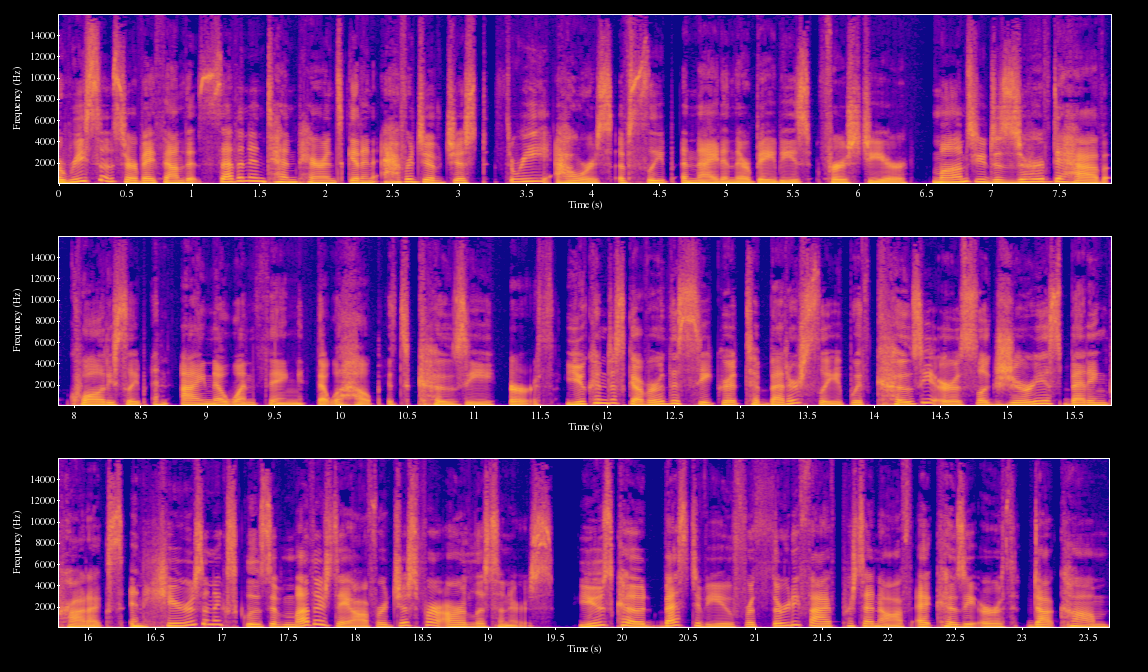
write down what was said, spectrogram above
A recent survey found that 7 in 10 parents get an average of just three hours of sleep a night in their baby's first year. Moms, you deserve to have quality sleep, and I know one thing that will help. It's Cozy Earth. You can discover the secret to better sleep with Cozy Earth's luxurious bedding products. And here's an exclusive Mother's Day offer just for our listeners. Use code BESTOFYOU for 35% off at cozyearth.com.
